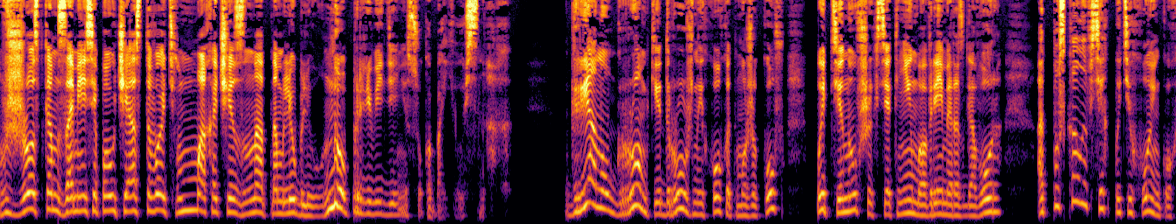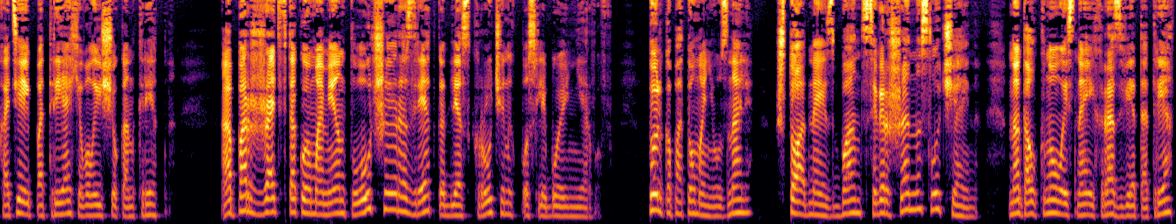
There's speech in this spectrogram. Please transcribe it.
В жестком замесе поучаствовать в махаче знатном люблю, но привидений, сука, боюсь нах» грянул громкий дружный хохот мужиков, подтянувшихся к ним во время разговора, отпускала всех потихоньку, хотя и потряхивала еще конкретно. А поржать в такой момент — лучшая разрядка для скрученных после боя нервов. Только потом они узнали, что одна из банд совершенно случайно натолкнулась на их разведотряд,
